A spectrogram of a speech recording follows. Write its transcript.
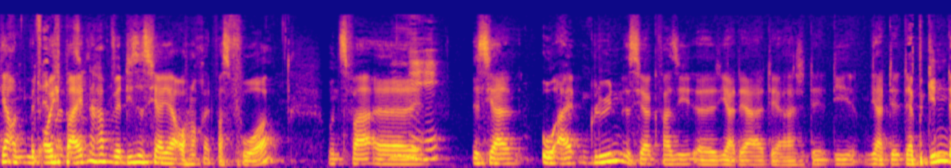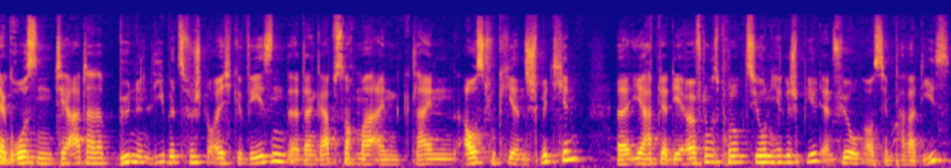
Ja, und mit euch beiden haben wir dieses Jahr ja auch noch etwas vor. Und zwar äh, nee. ist ja O Alpenglühen ist ja quasi äh, ja, der, der, der, die, ja, der, der, Beginn der großen Theaterbühnenliebe zwischen euch gewesen. Äh, dann gab es noch mal einen kleinen Ausflug hier ins Schmidtchen. Äh, ihr habt ja die Eröffnungsproduktion hier gespielt, Entführung aus dem Paradies.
